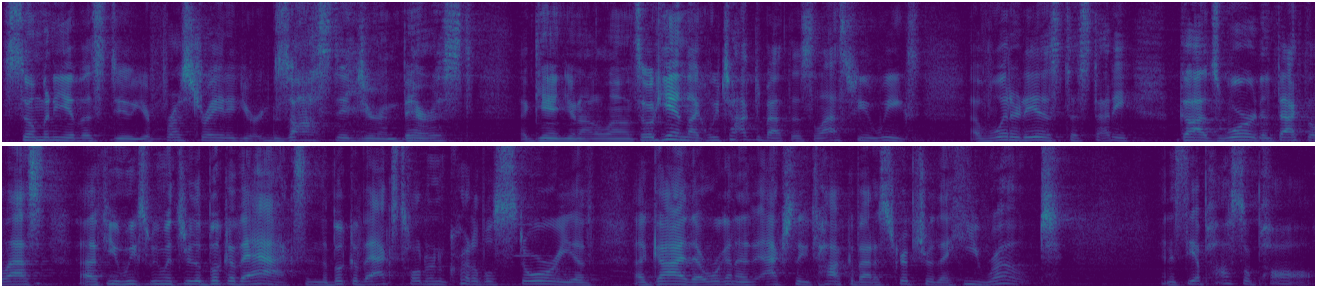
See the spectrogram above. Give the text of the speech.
so many of us do, you're frustrated, you're exhausted, you're embarrassed, again, you're not alone. So again, like we talked about this last few weeks of what it is to study God's word. In fact, the last uh, few weeks we went through the book of Acts, and the book of Acts told an incredible story of a guy that we're going to actually talk about a scripture that he wrote. And it's the Apostle Paul.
